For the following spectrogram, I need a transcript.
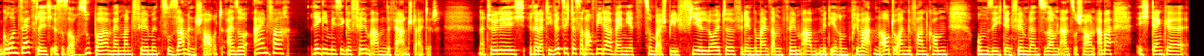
Grundsätzlich ist es auch super, wenn man Filme zusammenschaut, also einfach regelmäßige Filmabende veranstaltet. Natürlich relativiert sich das dann auch wieder, wenn jetzt zum Beispiel vier Leute für den gemeinsamen Filmabend mit ihrem privaten Auto angefahren kommen, um sich den Film dann zusammen anzuschauen. Aber ich denke,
